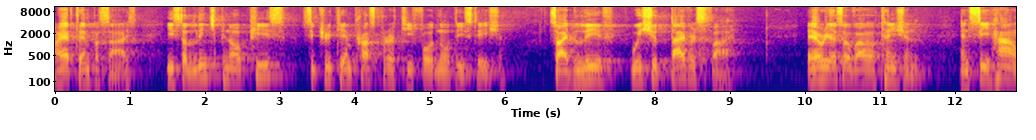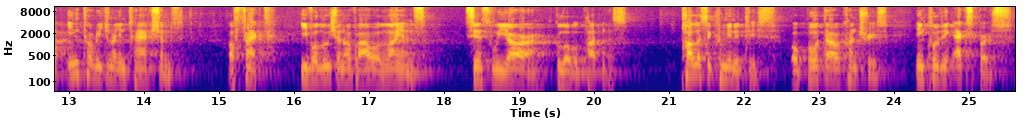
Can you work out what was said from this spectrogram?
I have to emphasize, is the linchpin of peace, security, and prosperity for Northeast Asia. So I believe we should diversify areas of our attention and see how interregional interactions affect evolution of our alliance since we are global partners. Policy communities of both our countries, including experts,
